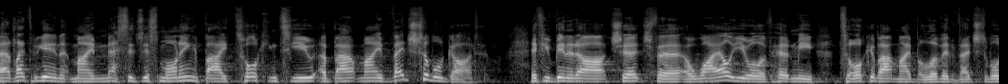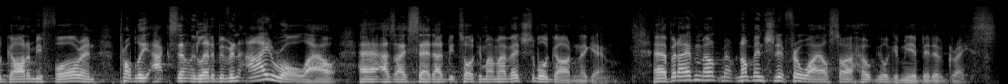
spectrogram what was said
I'd like to begin my message this morning by talking to you about my vegetable garden. If you've been at our church for a while, you will have heard me talk about my beloved vegetable garden before and probably accidentally let a bit of an eye roll out uh, as I said I'd be talking about my vegetable garden again. Uh, but I haven't not mentioned it for a while, so I hope you'll give me a bit of grace.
